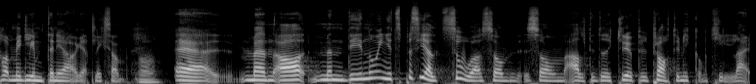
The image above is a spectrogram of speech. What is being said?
ta med glimten i ögat liksom. Ja. Eh, men, ja, men det är nog inget speciellt så som, som alltid dyker upp. Vi pratar ju mycket om killar.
